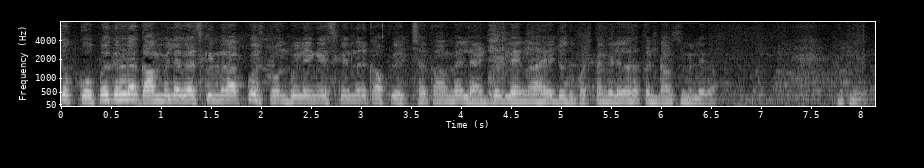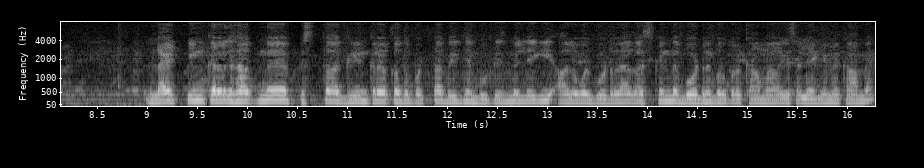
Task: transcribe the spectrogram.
तो कॉपर कलर का काम मिलेगा इसके अंदर आपको स्टोन मिलेंगे इसके अंदर, काफ़ी अच्छा काम है। लाइट वेट लहंगा है, जो दुपट्टा मिलेगा सब कंडास मिलेगा। देखिए लाइट पिंक कलर के साथ में पिस्ता ग्रीन कलर का दुपट्टा बीच में बूटीज मिलेगी ऑल ओवर बॉर्डर आएगा इसके अंदर बॉर्डर पर ऊपर काम आएगा, जैसा लहंगे में काम है।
